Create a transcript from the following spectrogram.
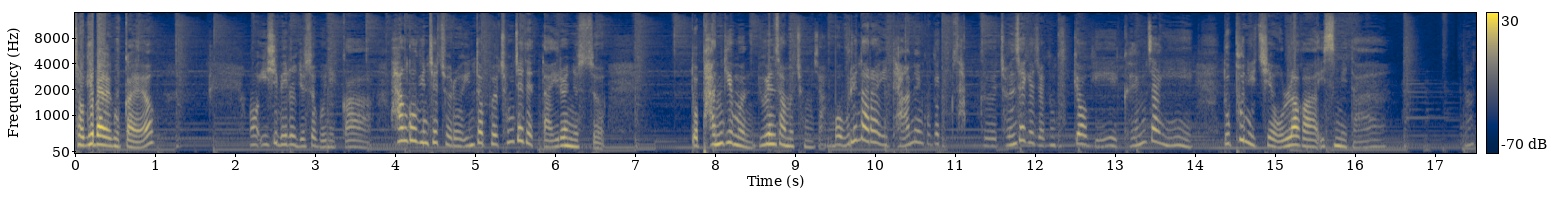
저개발 국가예요? 어, 21일 뉴스 보니까 한국인 최초로 인터폴 총재됐다 이런 뉴스. 또 반기문 유엔 사무총장. 뭐 우리나라 이 대한민국의 그 전 세계적인 국격이 굉장히 높은 위치에 올라가 있습니다. 응?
